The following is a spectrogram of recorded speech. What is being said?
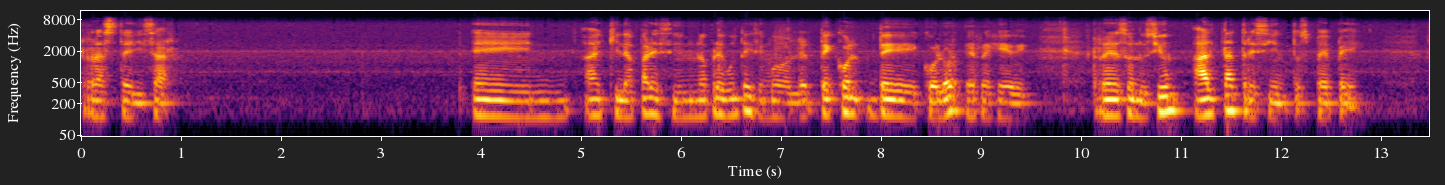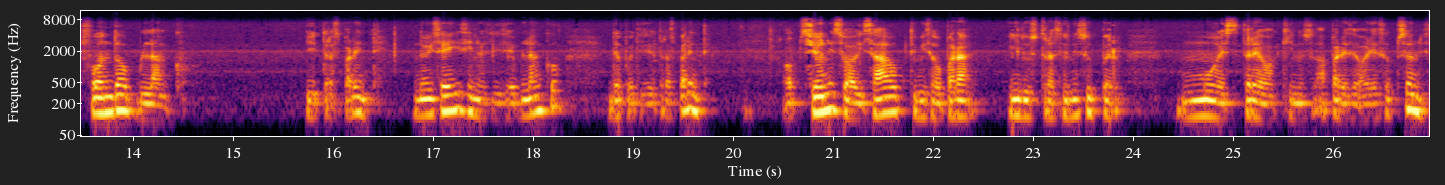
rasterizar. Aquí le aparece una pregunta dice modo de, de color RGB resolución alta 300 pp fondo blanco y transparente. No dice ahí sino dice blanco después dice transparente. Opciones suavizado optimizado para ilustraciones super muestreo. Aquí nos aparece varias opciones.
